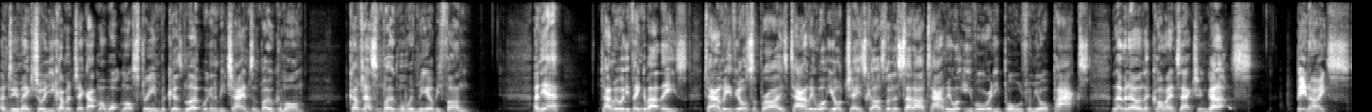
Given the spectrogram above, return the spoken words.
And do make sure you come and check out my Whatnot stream because look, we're going to be chatting some Pokemon. Come chat some Pokemon with me, it'll be fun. And yeah, tell me what you think about these. Tell me if you're surprised. Tell me what your chase cards for the set are. Tell me what you've already pulled from your packs. Let me know in the comment section. guys. Be nice.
